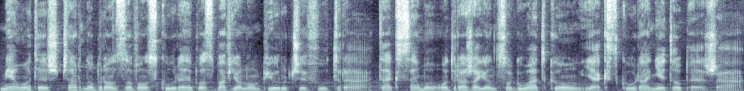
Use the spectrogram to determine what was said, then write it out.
Miało też czarno-brązową skórę pozbawioną piór czy futra, tak samo odrażająco gładką jak skóra nietoperza.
